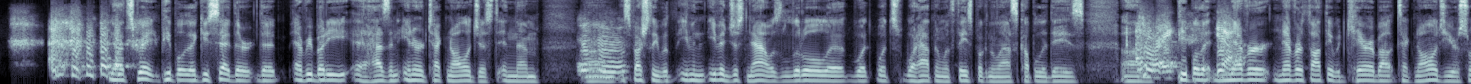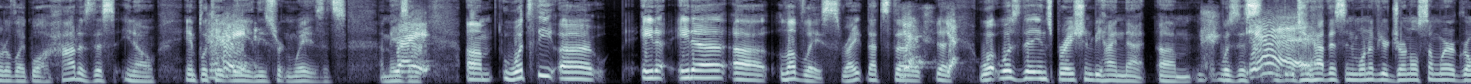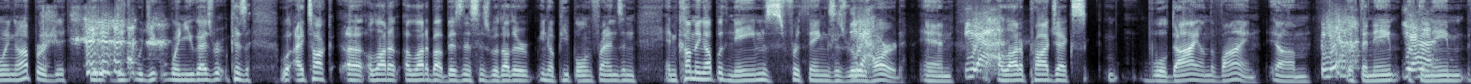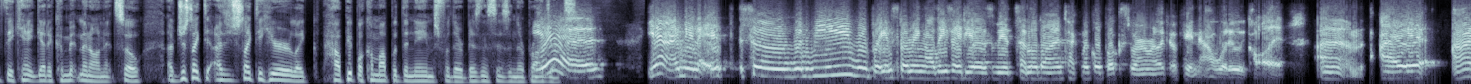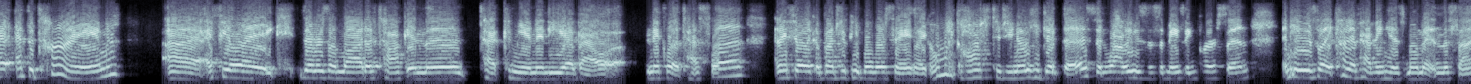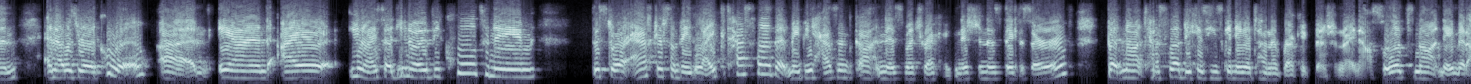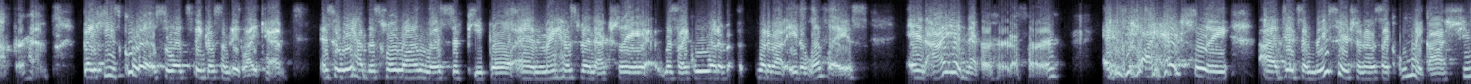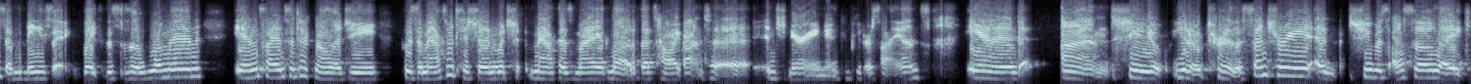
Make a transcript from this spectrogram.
that's great people like you said they're that everybody has an inner technologist in them um, mm-hmm. um, especially with even even just now as little uh, what what's what happened with facebook in the last couple of days um, right. people that yeah. never never thought they would care about technology are sort of like well how does this you know implicate right. me in these certain ways it's amazing right. um, what's the uh, Ada Ada uh, Lovelace, right? That's the. Yes, uh, yes. What was the inspiration behind that? Um, was this? Did you have this in one of your journals somewhere growing up, or did, did, did you, when you guys were? Because I talk uh, a lot of a lot about businesses with other you know people and friends, and and coming up with names for things is really yeah. hard, and yeah. a lot of projects will die on the vine um, yeah. if the name yeah. if the name if they can't get a commitment on it. So I'd just like to I just like to hear like how people come up with the names for their businesses and their projects. Yeah. Yeah, I mean, it, so when we were brainstorming all these ideas, we had settled on a technical bookstore, and we're like, okay, now what do we call it? Um, I, I at the time, uh, I feel like there was a lot of talk in the tech community about Nikola Tesla, and I feel like a bunch of people were saying like, "Oh my gosh, did you know he did this?" and "Wow, he was this amazing person," and he was like kind of having his moment in the sun, and that was really cool. Um, and I, you know, I said, you know, it'd be cool to name the store after somebody like Tesla that maybe hasn't gotten as much recognition as they deserve, but not Tesla because he's getting a ton of recognition right now. So let's not name it after him. But he's cool, so let's think of somebody like him. And so we had this whole long list of people, and my husband actually was like, "Well, what about what about Ada Lovelace?" And I had never heard of her. And so I actually uh, did some research and I was like, oh my gosh, she's amazing. Like, this is a woman in science and technology who's a mathematician, which math is my love. That's how I got into engineering and computer science. And um, she, you know, turn of the century. And she was also like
